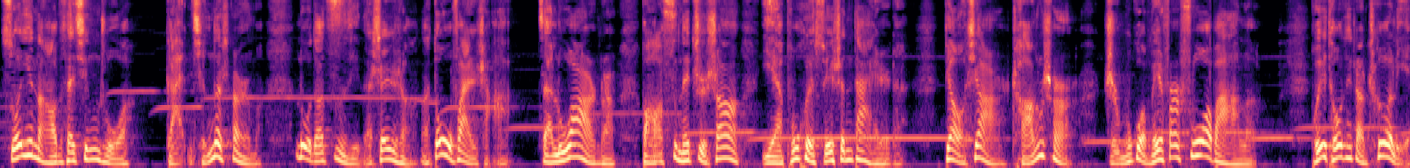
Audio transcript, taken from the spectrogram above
所以脑子才清楚啊。感情的事儿嘛，落到自己的身上那都犯傻。在陆二那儿，宝四那智商也不会随身带着的，掉线儿常事儿，只不过没法说罢了。回头那辆车里，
